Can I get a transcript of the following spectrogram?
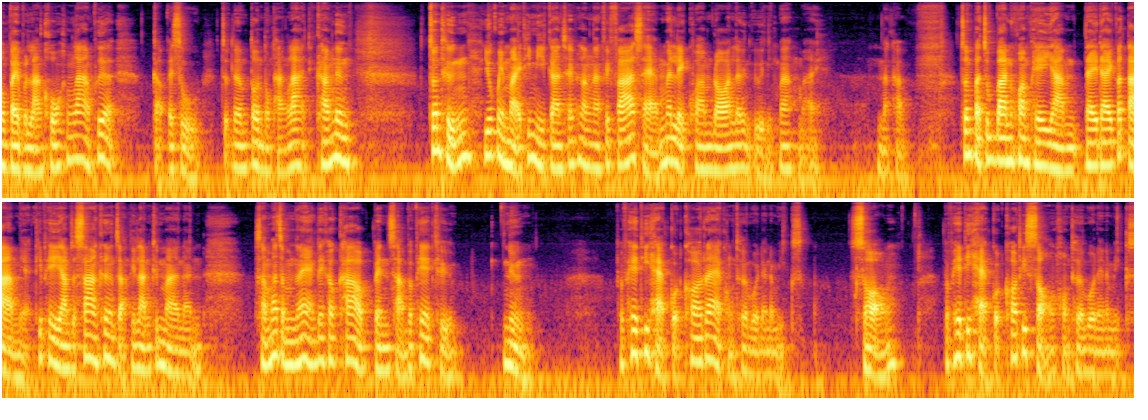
ลงไปบนรางโค้งข้างล่าง เพื่อกลับไปสู่จุดเริ่มต้นตรงทางลาดอีกครั้งหนึ่งจนถึงยุคใหม่ ๆ ที่มีการใช้พลังงานไฟฟ้าแสงแม่เหล็กความร้อนและอื่นๆอีกมากมายนะครับ จนปัจจุบันความพยายามใด ๆ ก็ตามเนี่ยที่พยายามจะสร้างเครื่องจักรนิรันดร์ขึ้นมานั้น สามารถจำแนกได้คร่าวๆ เป็น 3 ประเภทคือ 1. ประเภทที่แหกกฎข้อแรกของ thermodynamics 2. ประเภทที่แหกกฎข้อที่ 2 ของ thermodynamics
